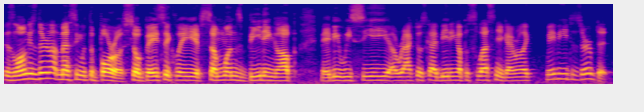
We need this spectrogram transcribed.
As long as they're not messing with the Boros. So basically, if someone's beating up, maybe we see a Rakdos guy beating up a Selesnya guy, and we're like, maybe he deserved it.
